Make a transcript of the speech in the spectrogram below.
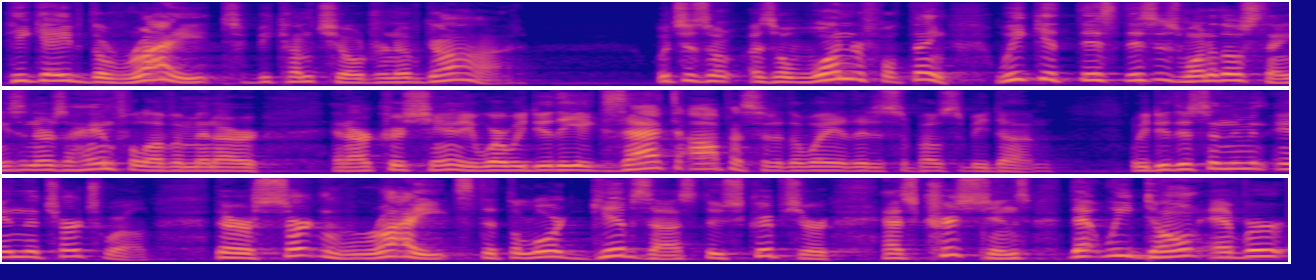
he gave the right to become children of God, which is a, is a wonderful thing. We get this, this is one of those things, and there's a handful of them in our, in our Christianity where we do the exact opposite of the way that it's supposed to be done. We do this in the, in the church world. There are certain rights that the Lord gives us through Scripture as Christians that we don't ever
